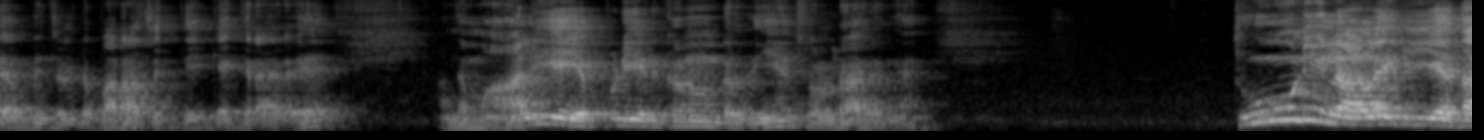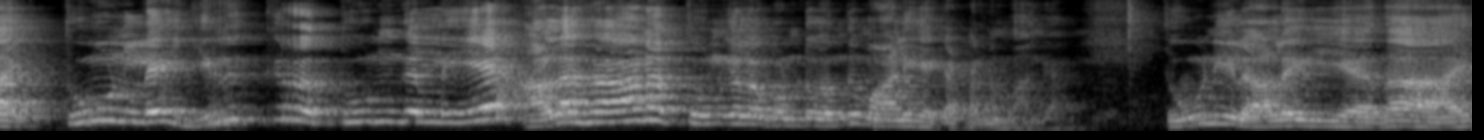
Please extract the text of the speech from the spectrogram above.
அப்படின்னு சொல்லிட்டு பராசக்தியை கேட்குறாரு அந்த மாளிகை எப்படி இருக்கணுன்றதையும் சொல்கிறாருங்க தூணில் அழகியதாய் தூணில் இருக்கிற தூண்கள்லையே அழகான தூண்களை கொண்டு வந்து மாளிகை கட்டணுமாங்க. தூணில் அழகியதாய்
